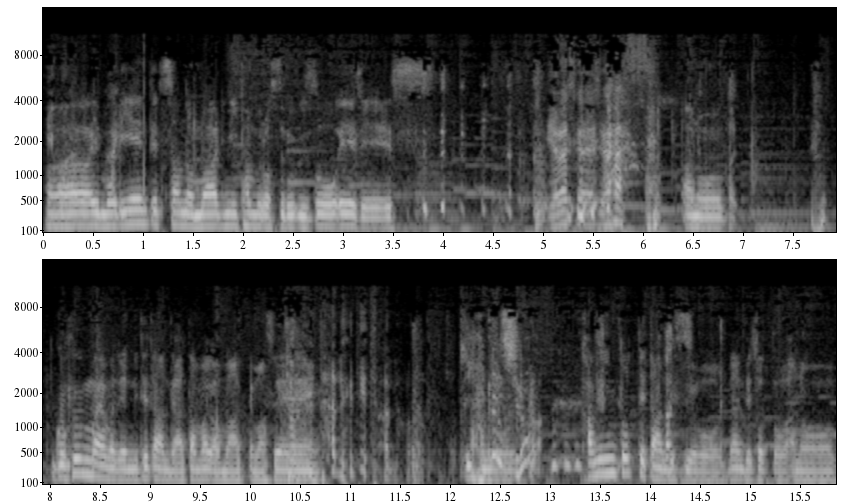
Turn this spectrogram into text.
はーい、森エンテツさんの周りにたむろするうぞう A です。よろしくお願いします。あの、はい5分前まで寝てたんで頭が回ってません。また寝てたの？一回しろ。仮眠取ってたんですよ。なんでちょっと、あの、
